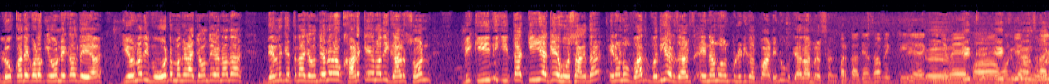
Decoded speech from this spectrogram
ਲੋਕਾਂ ਦੇ ਕੋਲੋਂ ਕਿਉਂ ਨਿਕਲਦੇ ਆ? ਜੇ ਉਹਨਾਂ ਦੀ ਵੋਟ ਮੰਗਣਾ ਚਾਹੁੰਦੇ ਆ ਉਹਨਾਂ ਦਾ, ਦਿਲ ਜਿੱਤਣਾ ਚਾਹੁੰਦੇ ਆ ਉਹਨਾਂ ਨੂੰ ਖੜ ਕੇ ਉਹਨਾਂ ਦੀ ਗੱਲ ਸੁਣ ਵੀ ਕੀ ਨਹੀਂ ਕੀਤਾ ਕੀ ਅੱਗੇ ਹੋ ਸਕਦਾ? ਇਹਨਾਂ ਨੂੰ ਵੱਧ ਵਧੀਆ ਰਿਜ਼ਲਟ ਇਹਨਾਂ ਨੂੰ ਪੋਲੀਟੀਕਲ ਪਾਰਟੀ ਨੂੰ ਜ਼ਿਆਦਾ ਮਿਲ ਸਕਦਾ। ਪਰ ਕਾਦੀਆਂ ਸਾਹਿਬ ਇੱਕ ਚੀਜ਼ ਹੈ ਕਿ ਜਿਵੇਂ ਹੁਣ ਜੇ ਹੰਸਰਾਜ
